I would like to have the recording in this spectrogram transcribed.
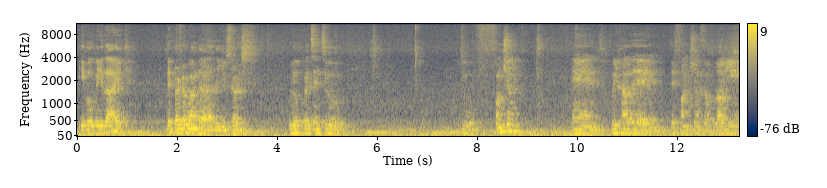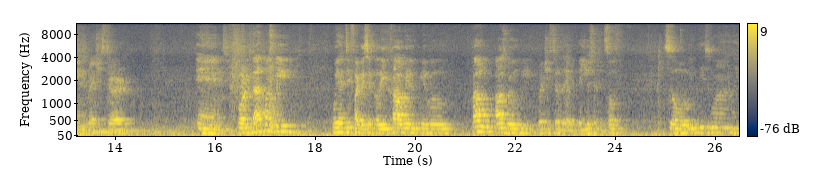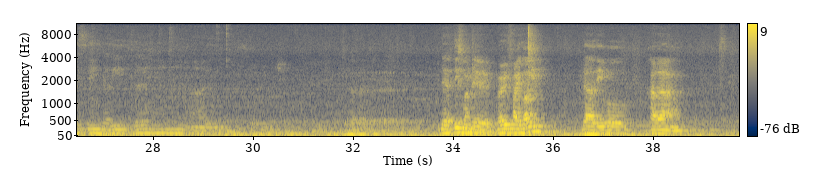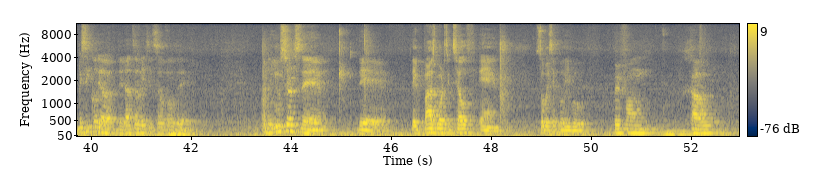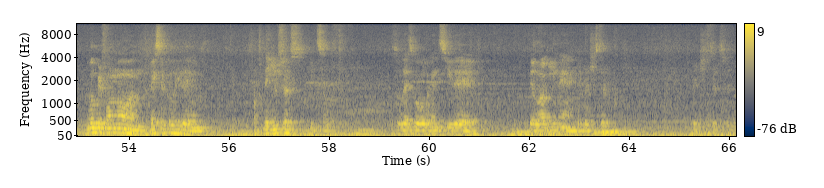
it will be like the perfect one that the users will pretend to to function and we have the, the functions of login, register and for that one we we identify basically how will it will how us will we register the, the user itself. So in this one I think that is the uh, the this one the verified login that they will have um, basically uh, the database itself of the of the users the the the passwords itself and so basically will perform how will perform on basically the the users itself. So let's go and see the the login and the register register server.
